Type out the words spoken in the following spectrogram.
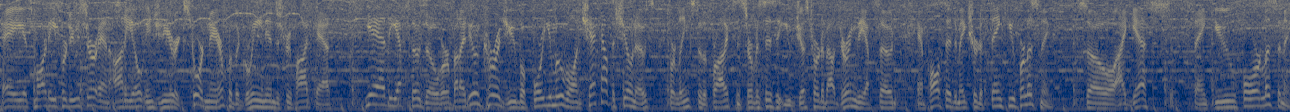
Hey, it's Marty, producer and audio engineer extraordinaire for the Green Industry Podcast. Yeah, the episode's over, but I do encourage you before you move on, check out the show notes for links to the products and services that you've just heard about during the episode. And Paul said to make sure to thank you for listening. So I guess thank you for listening.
